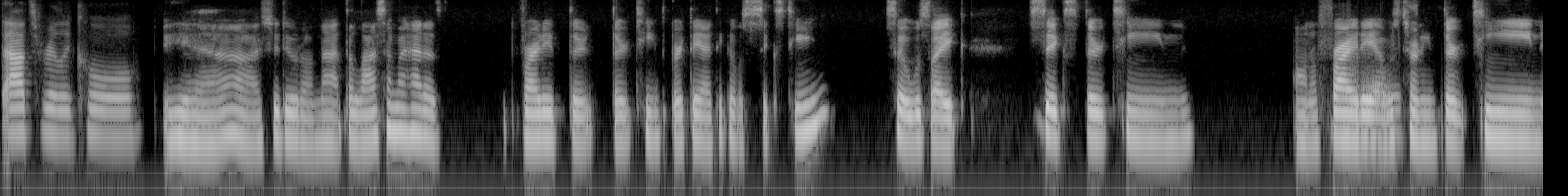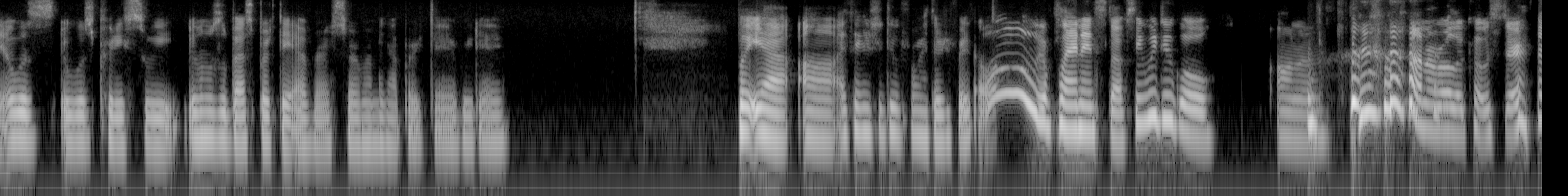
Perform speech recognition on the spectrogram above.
that's really cool. Yeah, I should do it on that. The last time I had a Friday the 13th birthday, I think I was 16. So it was like 6 13 on a Friday. I was turning 13. It was it was pretty sweet. It was the best birthday ever. I still remember that birthday every day. But yeah, uh, I think I should do it for my 31st. Oh, we're planning stuff. See, we do go on a on a roller coaster.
